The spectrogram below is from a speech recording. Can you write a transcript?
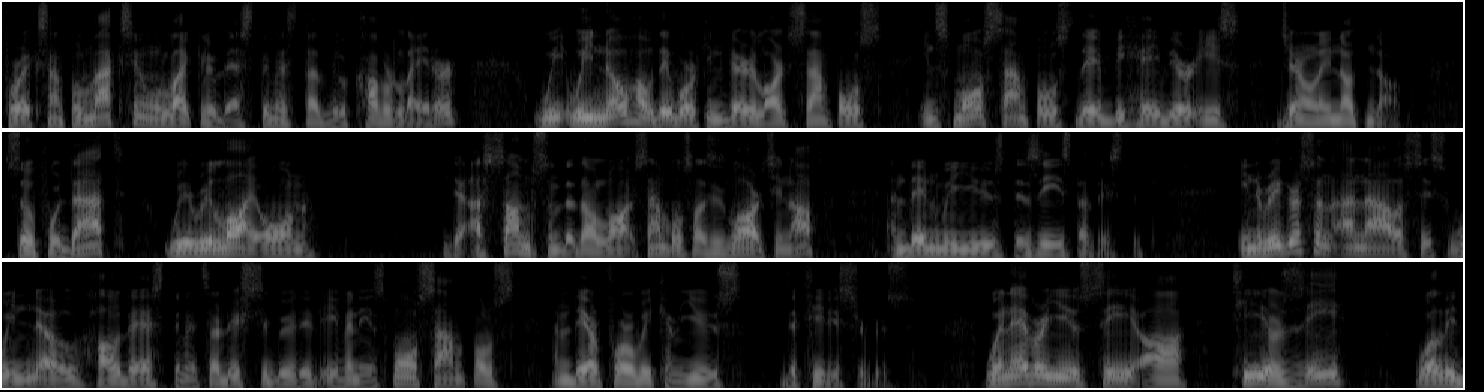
for example, maximum likelihood estimates that we'll cover later, we, we know how they work in very large samples. In small samples, their behavior is generally not known. So for that, we rely on the assumption that our sample size is large enough and then we use the z-statistic. In regression analysis we know how the estimates are distributed even in small samples and therefore we can use the t-distribution. Whenever you see a t or z, well it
